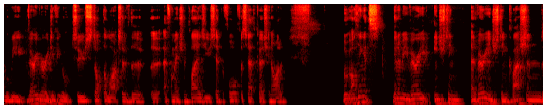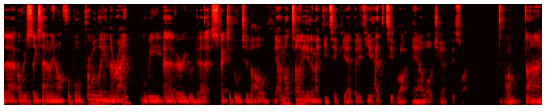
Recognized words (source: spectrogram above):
will be very, very difficult to stop the likes of the, the, aforementioned players you said before for South Coast United. Look, I think it's going to be very interesting, a very interesting clash, and uh, obviously Saturday night football, probably in the rain, will be a very good uh, spectacle to behold. Now, I'm not telling you to make your tip yet, but if you had to tip right now, what would you go for this one? I don't know.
